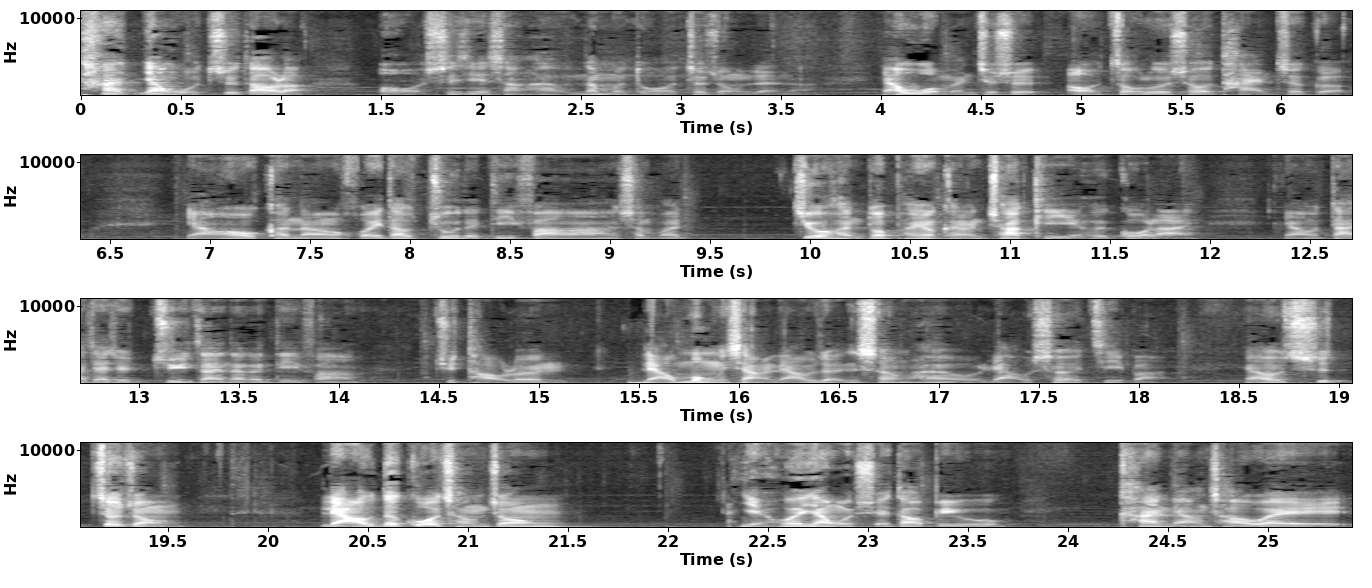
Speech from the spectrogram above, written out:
他让我知道了，哦，世界上还有那么多这种人啊。然后我们就是哦，走路的时候谈这个，然后可能回到住的地方啊什么，就很多朋友可能 Chucky 也会过来，然后大家就聚在那个地方去讨论聊梦想、聊人生，还有聊设计吧。然后是这种聊的过程中，也会让我学到，比如看梁朝伟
